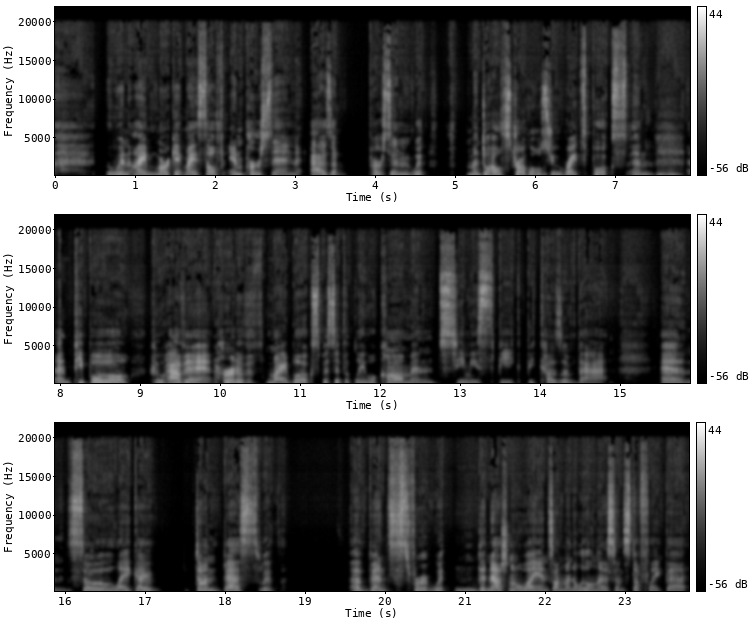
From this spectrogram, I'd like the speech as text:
when I market myself in person as a person with mental health struggles who writes books and Mhm. and people who haven't heard of my book specifically will come and see me speak because of that. And so like I've done best with events for with the National Alliance on Mental Illness and stuff like that.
